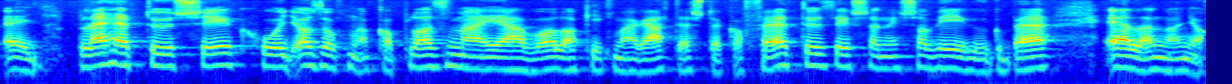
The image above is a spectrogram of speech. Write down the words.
egy lehetőség, hogy azoknak a plazmájával, akik már átestek a fertőzésen, és a végükbe ellenanyag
